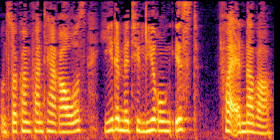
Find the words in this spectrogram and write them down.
Und Stockholm fand heraus, jede Methylierung ist veränderbar.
